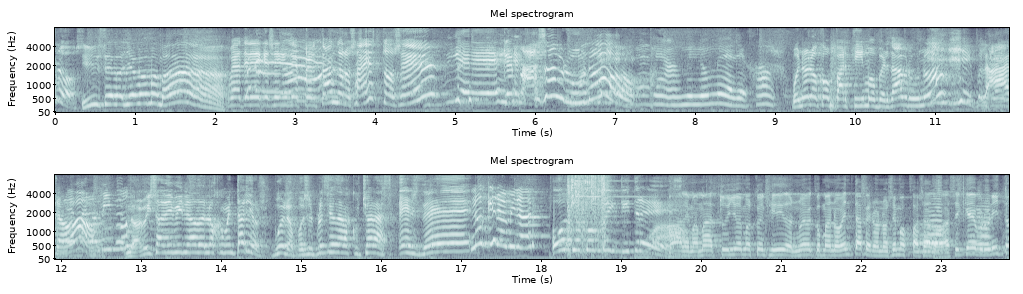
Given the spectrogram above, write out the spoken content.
euros. ¡Y se lo lleva mamá! Voy a tener que seguir despertándolos a estos, ¿eh? ¿Qué pasa, Bruno? A mí no me ha dejado. Bueno, lo compartimos, ¿verdad, Bruno? Claro. Lo mismo. ¿Lo habéis adivinado en los comentarios? Bueno, pues el precio de las cucharas es de... No quiero mirar. 8,23. Vale, mamá, tú y yo hemos coincidido en 9,90, pero nos hemos pasado. Así que, Brunito,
